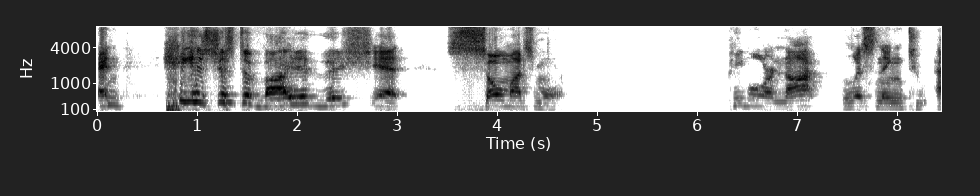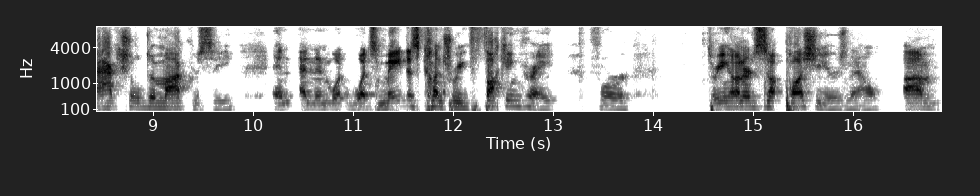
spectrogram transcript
And he has just divided this shit so much more. People are not listening to actual democracy and and then what what's made this country fucking great for 300 plus years now um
